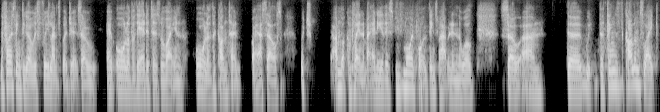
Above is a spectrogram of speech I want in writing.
the first thing to go was freelance budget. So all of the editors were writing all of the content by ourselves, which I'm not complaining about any of this. More important things were happening in the world. So um, the we, the things the columns like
